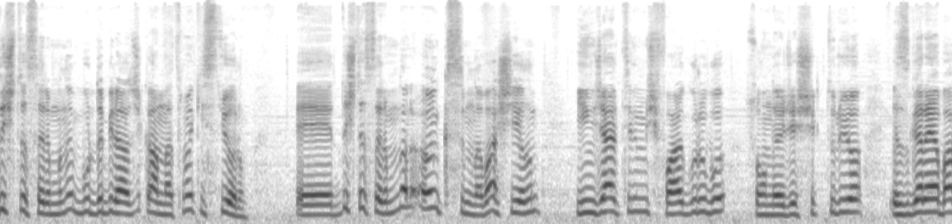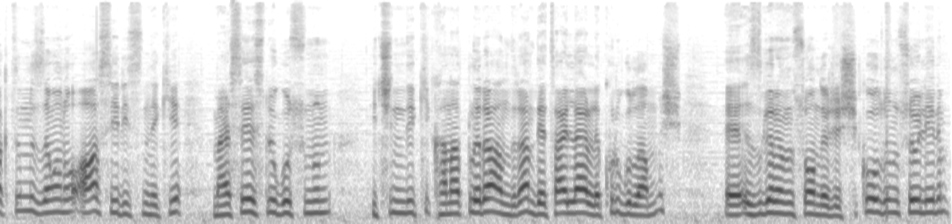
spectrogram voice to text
dış tasarımını burada birazcık anlatmak istiyorum. Ee, dış tasarımından ön kısımla başlayalım. İnceltilmiş far grubu son derece şık duruyor. Izgaraya baktığımız zaman o A serisindeki Mercedes logosunun içindeki kanatları andıran detaylarla kurgulanmış. Ee, ızgaranın son derece şık olduğunu söyleyelim.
